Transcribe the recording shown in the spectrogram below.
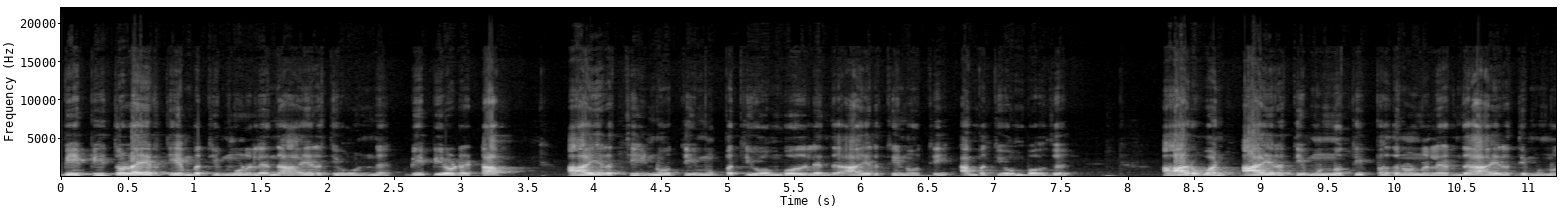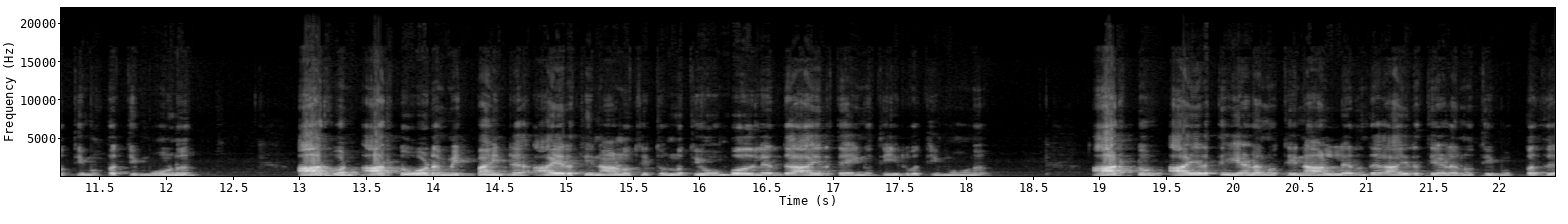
பிபி தொள்ளாயிரத்தி எண்பத்தி மூணுலேருந்து ஆயிரத்தி ஒன்று பிபியோட டாப் ஆயிரத்தி நூற்றி முப்பத்தி ஒம்போதுலேருந்து ஆயிரத்தி நூற்றி ஐம்பத்தி ஒம்பது ஆர் ஒன் ஆயிரத்தி முந்நூற்றி பதினொன்னுலேருந்து ஆயிரத்தி முந்நூற்றி முப்பத்தி மூணு ஆர் ஒன் ஆர் டூவோட மிட் பாயிண்ட்டு ஆயிரத்தி நானூற்றி தொண்ணூற்றி ஒம்போதுலேருந்து ஆயிரத்தி ஐநூற்றி இருபத்தி மூணு ஆர் டூ ஆயிரத்தி எழுநூற்றி நாலுலேருந்து ஆயிரத்தி எழுநூற்றி முப்பது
